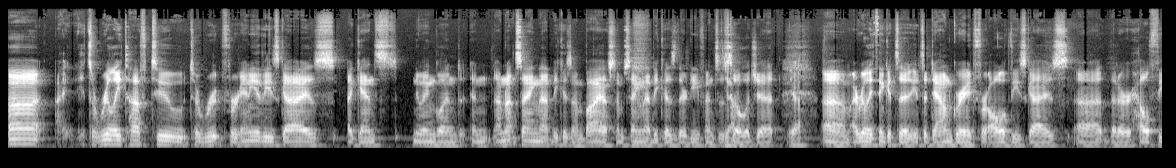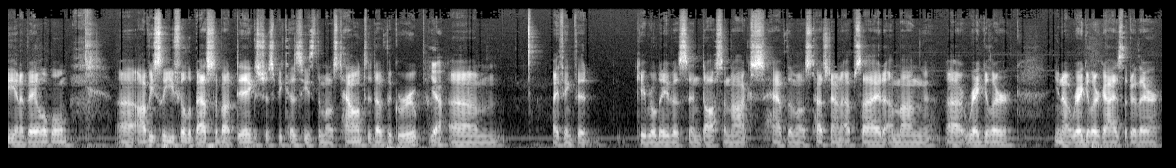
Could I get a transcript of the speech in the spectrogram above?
Uh, it's really tough to to root for any of these guys against New England, and I'm not saying that because I'm biased. I'm saying that because their defense is Yeah. so legit. Yeah. Um, I really think it's a it's a downgrade for all of these guys uh, that are healthy and available. Uh, obviously, you feel the best about Diggs just because he's the most talented of the group. Yeah. Um, I think that Gabriel Davis and Dawson Knox have the most touchdown upside among uh, regular, you know, regular guys that are there.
